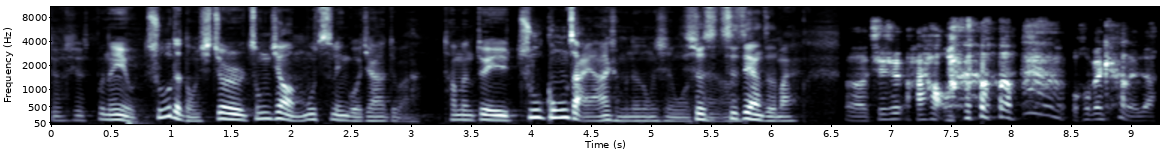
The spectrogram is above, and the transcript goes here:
就是不能有猪的东西，就是宗教穆斯林国家对吧？他们对猪公仔啊什么的东西，我是是这样子的吗？呃，其实还好，我后面看了一下，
